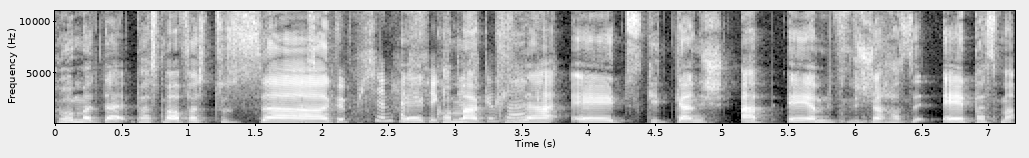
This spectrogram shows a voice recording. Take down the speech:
Hör mal, da, pass mal auf, was du sagst. Püppchen hat ey, fick komm mal klar, ey, das geht gar nicht ab, ey, am liebsten nicht nach Hause, ey, pass mal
